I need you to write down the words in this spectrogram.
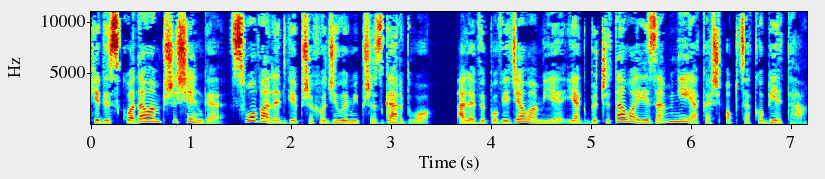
Kiedy składałam przysięgę, słowa ledwie przechodziły mi przez gardło, ale wypowiedziałam je, jakby czytała je za mnie jakaś obca kobieta.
